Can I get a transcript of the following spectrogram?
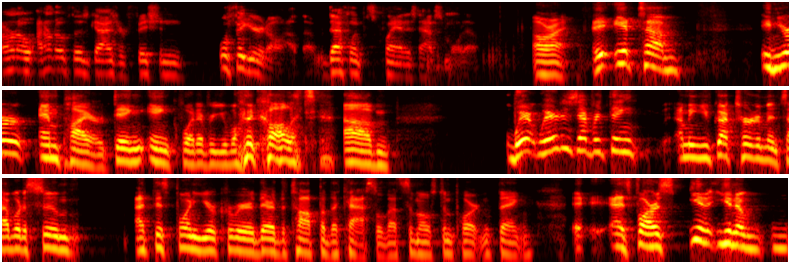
don't know. I don't know if those guys are fishing. We'll figure it all out though. Definitely, plan is to have some more though. All right. It, it um in your empire, Ding Inc., whatever you want to call it, um, where where does everything? I mean, you've got tournaments. I would assume at this point in your career, they're the top of the castle. That's the most important thing. As far as you know, you know,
